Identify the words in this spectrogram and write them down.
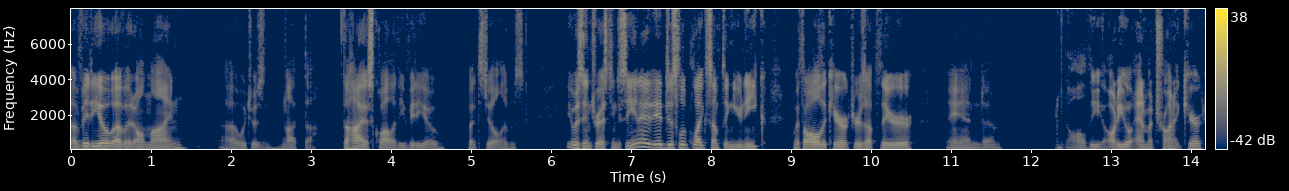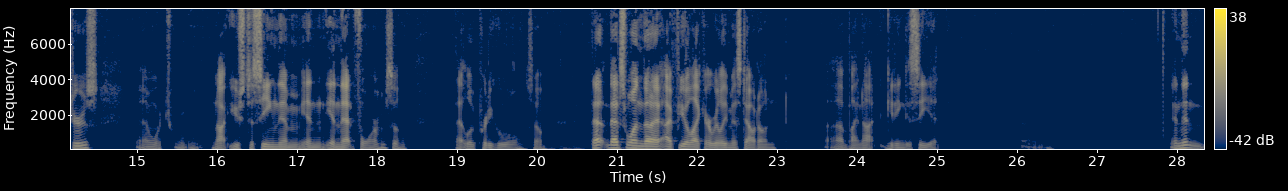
a video of it online, uh, which was not the the highest quality video, but still it was it was interesting to see, and it, it just looked like something unique with all the characters up there and um, all the audio animatronic characters, uh, which we're not used to seeing them in in that form. So that looked pretty cool. So that that's one that I, I feel like I really missed out on uh, by not getting to see it. Um, and then,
